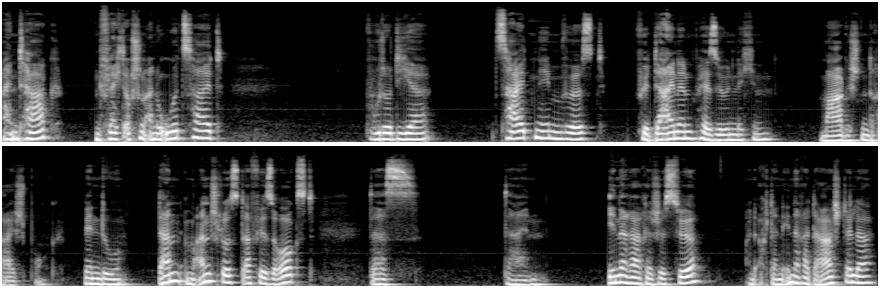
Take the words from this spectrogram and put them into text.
einen Tag und vielleicht auch schon eine Uhrzeit, wo du dir Zeit nehmen wirst für deinen persönlichen magischen Dreisprung. Wenn du dann im Anschluss dafür sorgst, dass dein innerer Regisseur und auch dein innerer Darsteller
